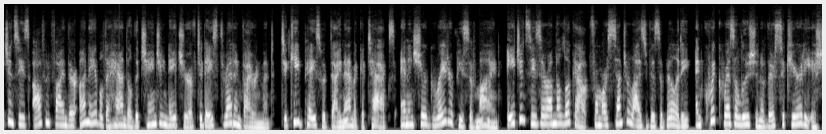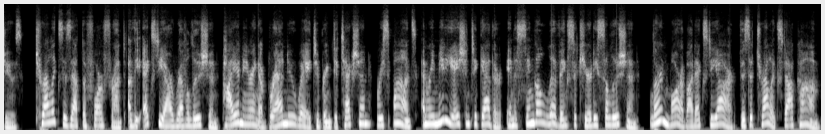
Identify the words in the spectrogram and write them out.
agencies often find they're unable to handle the changing nature of today's threat environment. To keep pace with dynamic attacks and ensure greater peace of mind, agencies are on the lookout for more centralized visibility and quick resolution of their security issues. Trellix is at the forefront of the XDR revolution, pioneering a brand new way to bring detection, response, and remediation together in a single living security solution. Learn more about XDR. Visit Trellix.com.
